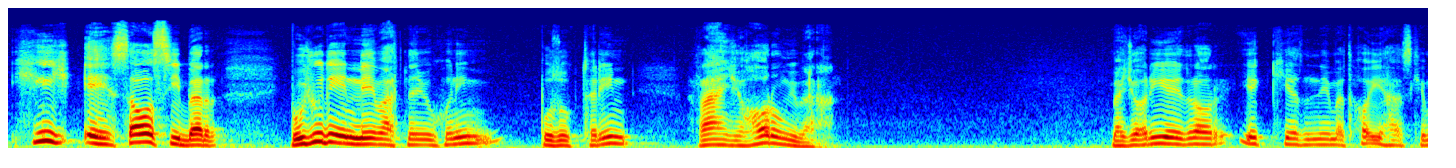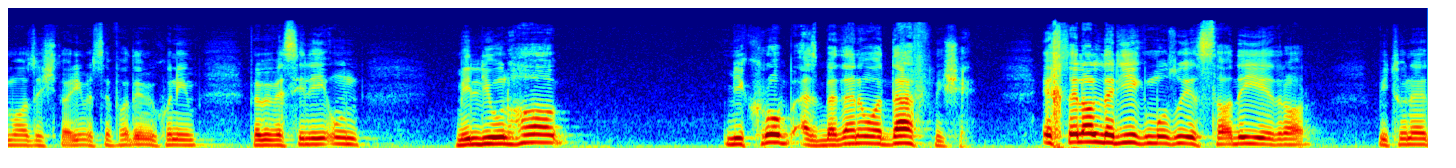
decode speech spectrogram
هیچ احساسی بر وجود این نعمت نمی کنیم بزرگترین رنج ها رو می‌برن. مجاری ادرار یکی از نعمت هایی هست که ما ازش داریم استفاده می‌کنیم و به وسیله اون میلیون ها میکروب از بدن ما دفع میشه. اختلال در یک موضوع ساده ادرار می‌تونه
